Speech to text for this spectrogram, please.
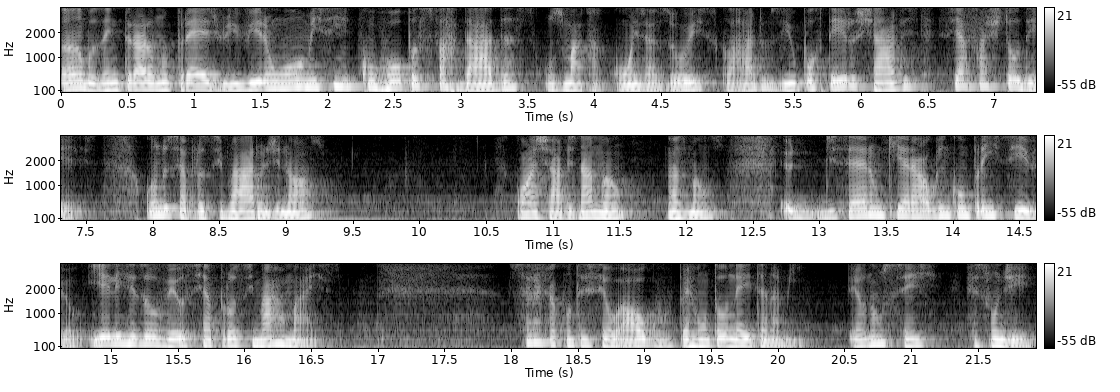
Ambos entraram no prédio e viram um homem com roupas fardadas, uns macacões azuis claros, e o porteiro Chaves se afastou deles. Quando se aproximaram de nós, com as chaves na mão, nas mãos, disseram que era algo incompreensível e ele resolveu se aproximar mais. Será que aconteceu algo? perguntou Nathan a mim. Eu não sei. Respondi,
